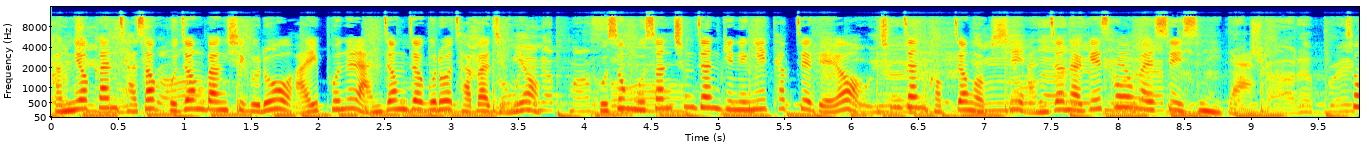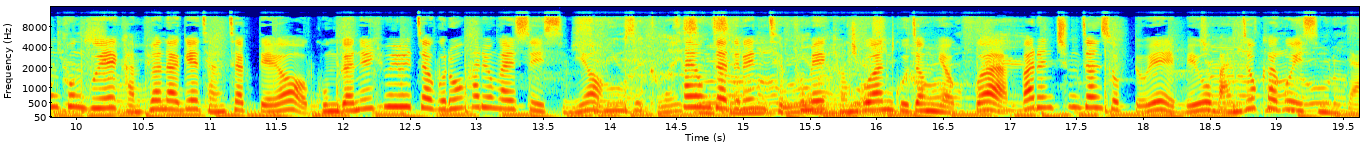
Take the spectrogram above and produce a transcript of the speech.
강력한 자석 고정 방식으로 아이폰을 안정적으로 잡아주며 고속 무선 충전 기능이 탑재되어 충전 걱정 없이 안전하게 사용할 수 있습니다. 송풍구에 간편하게 장착되어 공간을 효율적으로 활용할 수 있으며 사용자들은 제품의 견고한 고정력과 빠른 충전 속도에 매우 만족하고 있습니다.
